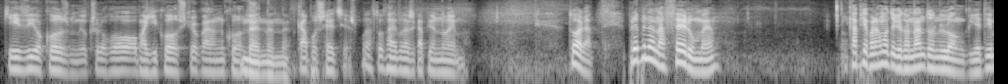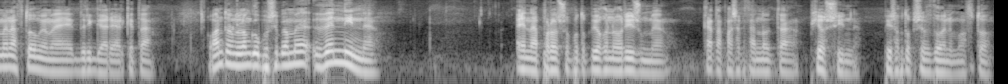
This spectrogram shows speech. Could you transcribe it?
και οι δύο κόσμοι, ο, ξέρω εγώ, ο μαγικός και ο κανονικός. Ναι, ναι, ναι. Κάπως έτσι, ας πούμε. Αυτό θα έβγαζε κάποιο νόημα. Τώρα, πρέπει να αναφέρουμε κάποια πράγματα για τον Άντον Λονγκ, γιατί εμένα αυτό με, με τρίγκαρε αρκετά. Ο Άντον Λονγκ, όπως είπαμε, δεν είναι ένα πρόσωπο το οποίο γνωρίζουμε κατά πάσα πιθανότητα ποιος είναι, πίσω από το ψευδόνυμο αυτό.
